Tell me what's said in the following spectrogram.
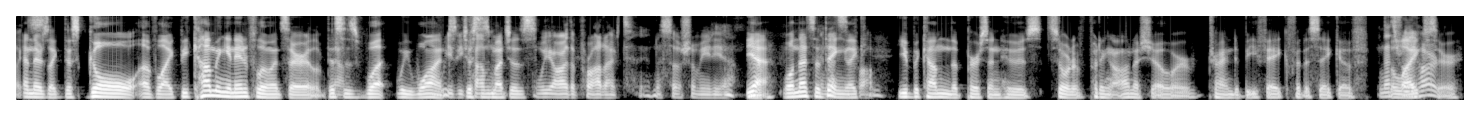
like and there's like this goal of like becoming an influencer. This Yeah. is what we want We just as much as we are the product in the social media. yeah. Well, and that's the And thing. that's like problem. you become the person who's sort of putting on a show or trying to be fake for the sake of the really likes hard. or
